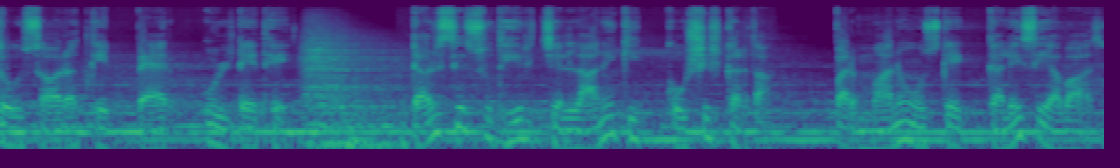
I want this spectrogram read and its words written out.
तो उस औरत के पैर उल्टे थे। डर से सुधीर चिल्लाने की कोशिश करता, पर मानो उसके गले से आवाज़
